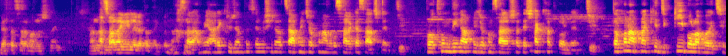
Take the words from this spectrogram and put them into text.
ব্যথা ছাড়া মানুষ নাই। আচ্ছা। মারা গেলে ব্যথা থাকবে না। স্যার আমি আরেকটু জানতে চাইব সেটা হচ্ছে আপনি যখন আমাদের স্যারের কাছে আসলেন প্রথম দিন আপনি যখন স্যারের সাথে সাক্ষাৎ করলেন তখন আপনাকে যে কি বলা হয়েছিল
